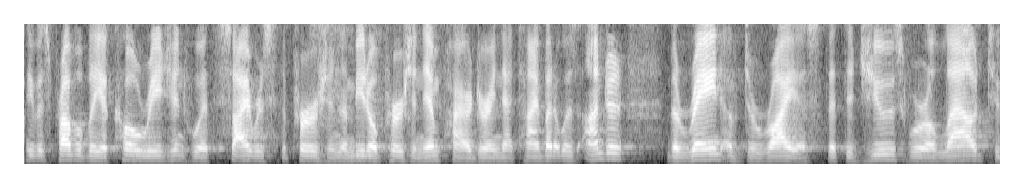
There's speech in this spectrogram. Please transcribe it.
He was probably a co regent with Cyrus the Persian, the Medo Persian Empire during that time, but it was under the reign of Darius that the Jews were allowed to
